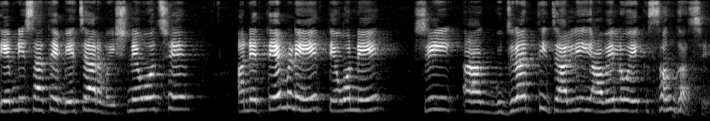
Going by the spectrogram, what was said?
તેમની સાથે બે ચાર વૈષ્ણવો છે અને તેમણે તેઓને શ્રી ગુજરાતથી ચાલી આવેલો એક સંઘ છે.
